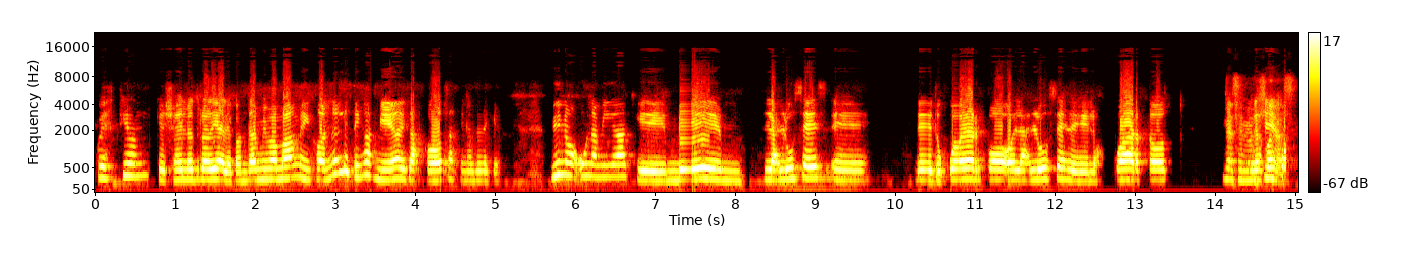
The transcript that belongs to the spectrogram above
cuestión que yo el otro día le conté a mi mamá, me dijo, no le tengas miedo a esas cosas, que no sé qué. Vino una amiga que ve mm, las luces eh, de tu cuerpo o las luces de los cuartos, Las Después energías.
